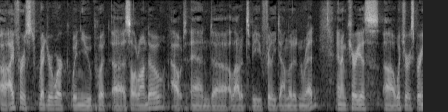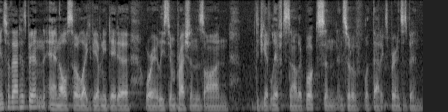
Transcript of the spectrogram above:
uh, I first read your work when you put uh, Accelerando out and uh, allowed it to be freely downloaded and read. And I'm curious uh, what your experience of that has been, and also like if you have any data or at least impressions on did you get lifts in other books and, and sort of what that experience has been.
